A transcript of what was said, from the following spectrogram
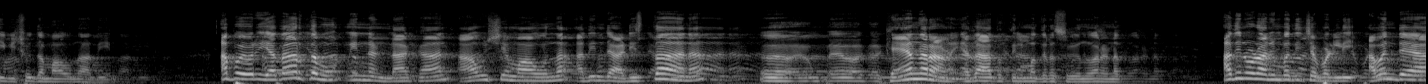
ഈ വിശുദ്ധമാവുന്ന അധീനം. അപ്പോൾ ഒരു യഥാർത്ഥ മുന്നിനുണ്ടാക്കാൻ ആവശ്യമാവുന്ന അതിന്റെ അടിസ്ഥാന കേന്ദ്രമാണ് യഥാർത്ഥത്തിൽ മദ്രസു എന്ന് പറയുന്നത്. അതിനോടനുബന്ധിച്ച പള്ളി. അവന്റെ ആ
